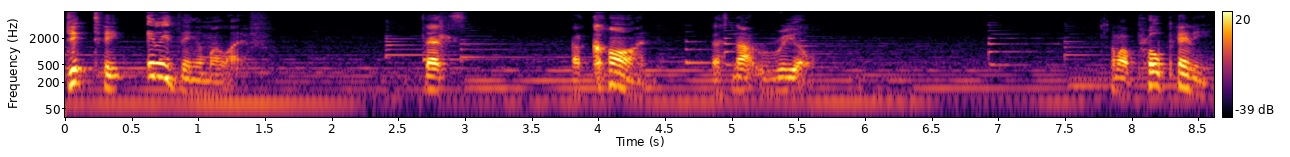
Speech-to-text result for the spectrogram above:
dictate anything in my life. That's a con. That's not real. I'm a pro penny.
